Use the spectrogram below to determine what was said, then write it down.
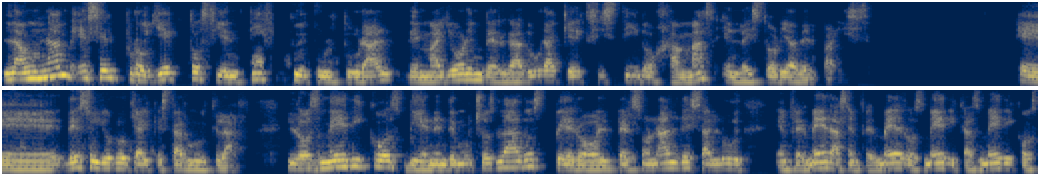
La UNAM es el proyecto científico y cultural de mayor envergadura que ha existido jamás en la historia del país. Eh, de eso yo creo que hay que estar muy claro. Los médicos vienen de muchos lados, pero el personal de salud, enfermeras, enfermeros, médicas, médicos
